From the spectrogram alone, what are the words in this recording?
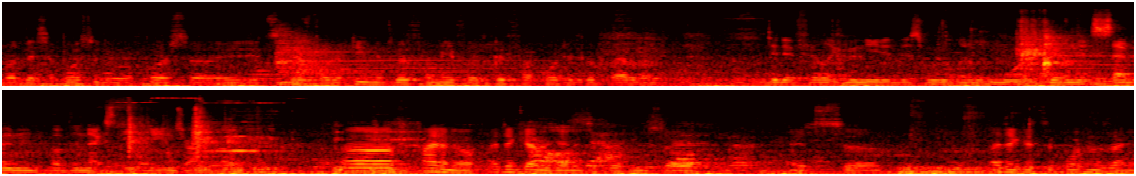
what they're supposed to do. Of course, uh, it's good for the team. It's good for me. For it's good for court. It's good for everybody. Did it feel like you needed this win a little bit more, given that seven of the next eight games are on the road? Uh, I don't know. I think every game is important, so it's. Uh, I think it's important as any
